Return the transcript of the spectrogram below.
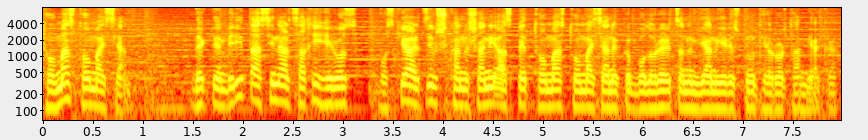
Թոմաս Թոմասյան Դեկտեմբերի 10-ին Արցախի հերոս ոսկե արծիվ շքանշանի ասպետ Թոմաս Թոմասյանը կբոլորեր ծննդյան 38-րդ ամյակը։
